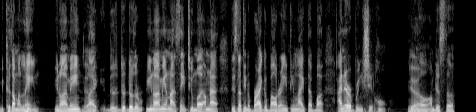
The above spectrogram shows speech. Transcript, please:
because I'm a lame. You know what I mean? Yeah. Like there, there- there's a you know what I mean. I'm not saying too much. I'm not. There's nothing to brag about or anything like that. But I never bring shit home. Yeah. You know, I'm just the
